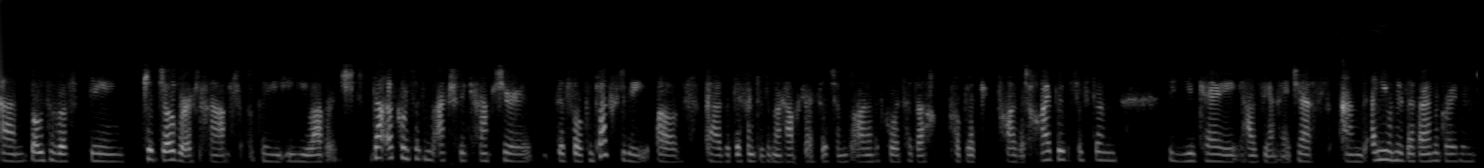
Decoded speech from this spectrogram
and both of us being just over half of the EU average. That, of course, doesn't actually capture the full complexity of uh, the differences in our healthcare systems. Ireland, of course, has a public-private hybrid system. The UK has the NHS, and anyone who's ever emigrated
